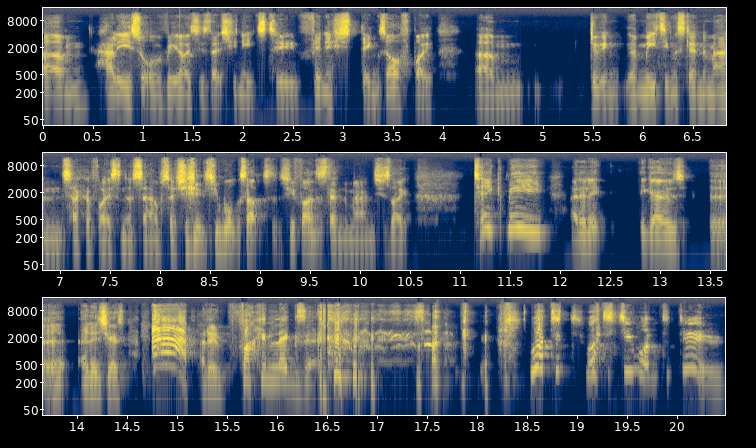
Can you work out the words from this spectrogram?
Um, Hallie sort of realizes that she needs to finish things off by um, doing uh, meeting the Slender Man and sacrificing herself. So she she walks up, to, she finds the Slender Man, and she's like, "Take me!" And then it he goes, uh, and then she goes, "Ah!" and then fucking legs it. it's like, what did what did you want to do?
